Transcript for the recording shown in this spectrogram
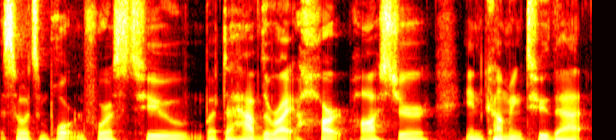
so it's important for us to but to have the right heart posture in coming to that.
